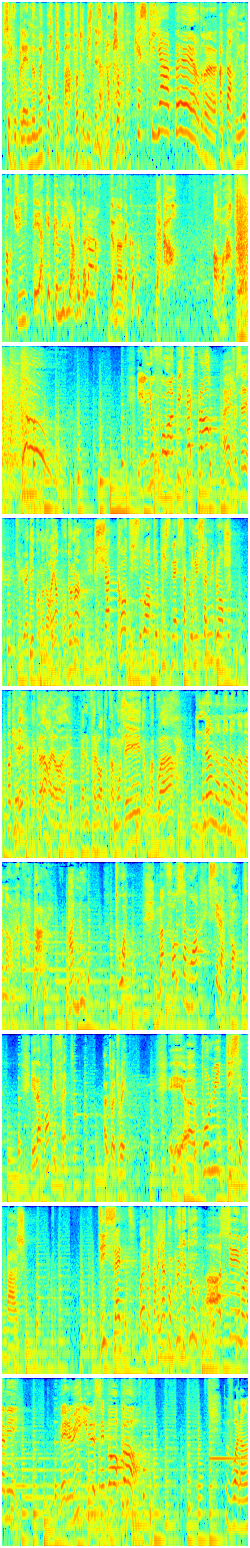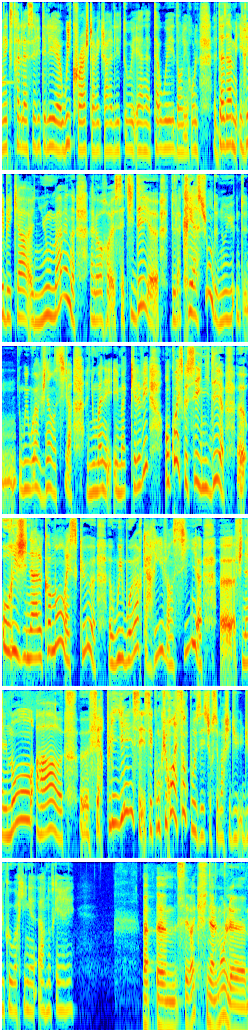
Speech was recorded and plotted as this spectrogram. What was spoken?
S'il vous plaît, ne m'apportez pas votre business plan. J'en veux... Qu'est-ce qu'il y a à perdre À part une opportunité à quelques milliards de dollars. Demain, d'accord D'accord. Au revoir. Il nous faut un business plan Ouais, je sais. Tu lui as dit qu'on en aurait un pour demain. Chaque grande histoire de business a connu sa nuit blanche. Ok, d'accord. Alors, euh, il va nous falloir de quoi manger, de quoi boire. Non, non, non, non, non, non, non, non, non. Pas, pas nous. Toi. Ma force à moi, c'est la vente. Et la vente est faite. À toi de jouer. Et euh, pour lui, 17 pages. 17 Ouais, mais t'as rien conclu du tout Ah si, mon ami Mais lui, il le sait pas encore voilà un extrait de la série télé euh, We Crashed avec Jared Leto et Anna Tawai dans les rôles d'Adam et Rebecca Newman. Alors euh, cette idée euh, de la création de, WeWork vient ainsi à Newman et, McKelvey. En quoi est-ce que c'est une idée originale? Comment est-ce que WeWork arrive ainsi finalement à faire plier ses, concurrents, à s'imposer sur ce marché du, coworking, Arnaud Cailleret bah, euh, c'est vrai que finalement, le,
